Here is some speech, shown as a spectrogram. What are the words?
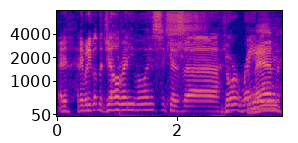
Anybody got the gel ready, boys? Because uh, You're reigning, man-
